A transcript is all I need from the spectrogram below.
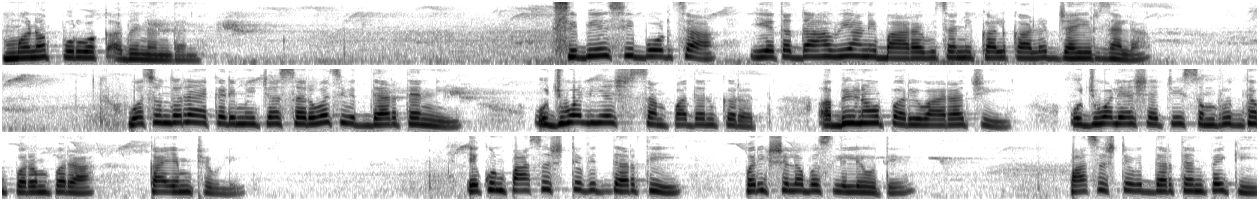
मनपूर्वक अभिनंदन. सी बी एस ई बोर्डचा इयत्ता दहावी आणि बारावीचा निकाल कालच जाहीर झाला. वसुंधरा अकॅडमीच्या सर्वच विद्यार्थ्यांनी उज्ज्वल यश संपादन करत अभिनव परिवाराची उज्ज्वल यशाची समृद्ध परंपरा कायम ठेवली. एकूण पासष्ट विद्यार्थी परीक्षेला बसलेले होते. पासष्ट विद्यार्थ्यांपैकी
